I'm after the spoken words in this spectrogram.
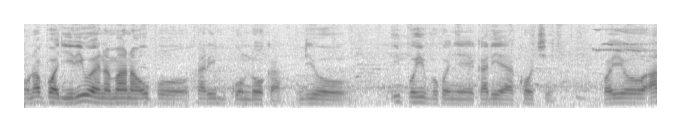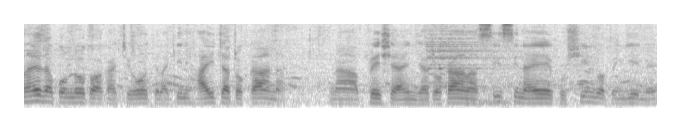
unapoajiriwa ina maana upo karibu kuondoka, ndio ipo hivyo kwenye karia ya kochi. Kwa hiyo anaweza kuondoka wakati wote, lakini haitatokana na pressure ya nje, atokana na sisi na yeye kushindwa pengine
